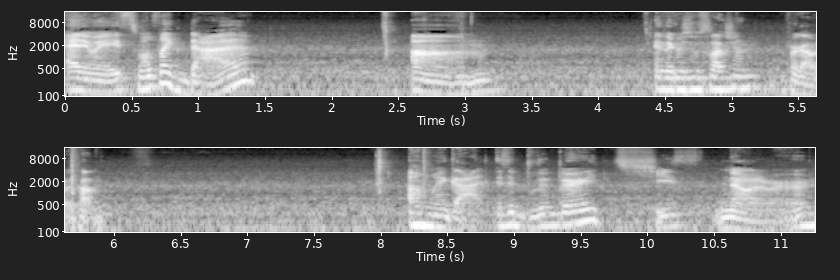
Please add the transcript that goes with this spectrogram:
Anyway, it smells like that. Um in the Christmas collection. I forgot what it's called. Oh my god. Is it blueberry cheese? No, whatever.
